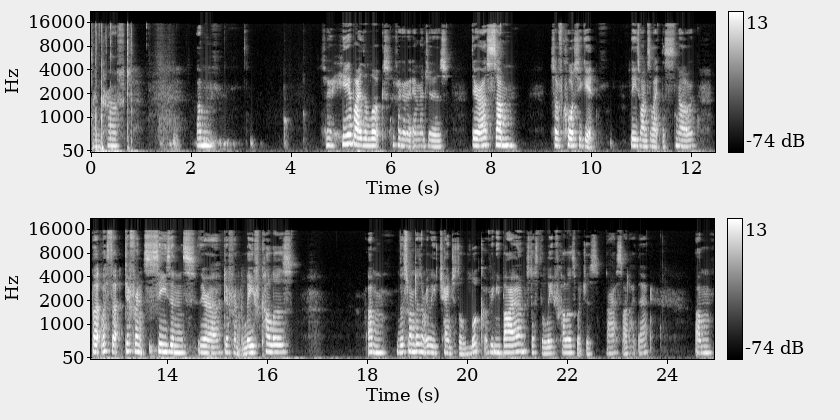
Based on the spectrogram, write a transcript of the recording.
Minecraft. Um. So here, by the looks, if I go to images, there are some. So of course you get these ones like the snow, but with the different seasons, there are different leaf colors um, this one doesn't really change the look of any biome. It's just the leaf colors, which is nice. I like that. Um,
